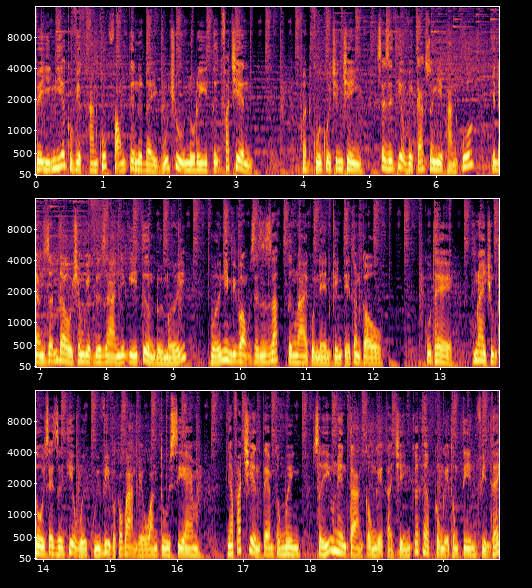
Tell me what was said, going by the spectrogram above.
về ý nghĩa của việc Hàn Quốc phóng tên lửa đẩy vũ trụ Nuri tự phát triển. Phần cuối của chương trình sẽ giới thiệu về các doanh nghiệp Hàn Quốc hiện đang dẫn đầu trong việc đưa ra những ý tưởng đổi mới với niềm hy vọng sẽ dẫn dắt tương lai của nền kinh tế toàn cầu. Cụ thể, hôm nay chúng tôi sẽ giới thiệu với quý vị và các bạn về One2CM, nhà phát triển tem thông minh sở hữu nền tảng công nghệ tài chính kết hợp công nghệ thông tin fintech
